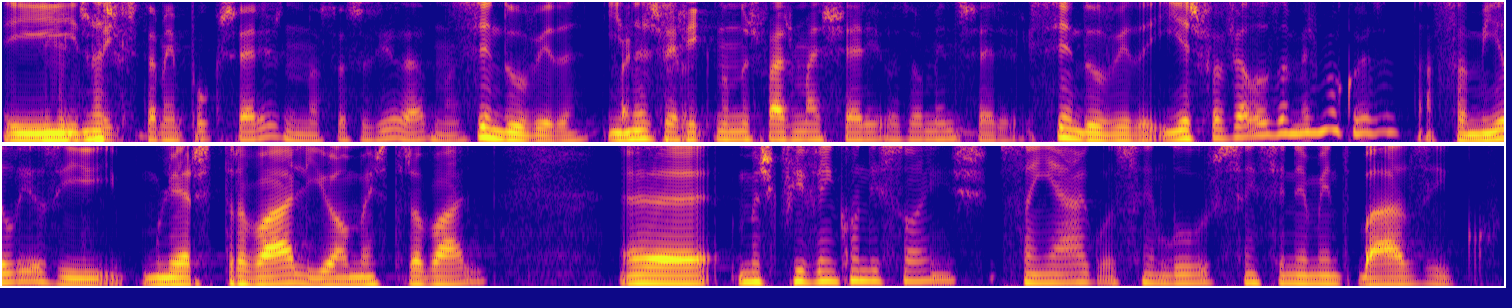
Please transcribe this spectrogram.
E Muitos nas... ricos também pouco sérios na nossa sociedade, não é? Sem dúvida. E nas... ser rico não nos faz mais sérios ou menos sérios. Sem dúvida. E as favelas a mesma coisa. Há famílias e mulheres de trabalho e homens de trabalho, uh, mas que vivem em condições sem água, sem luz, sem saneamento básico,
